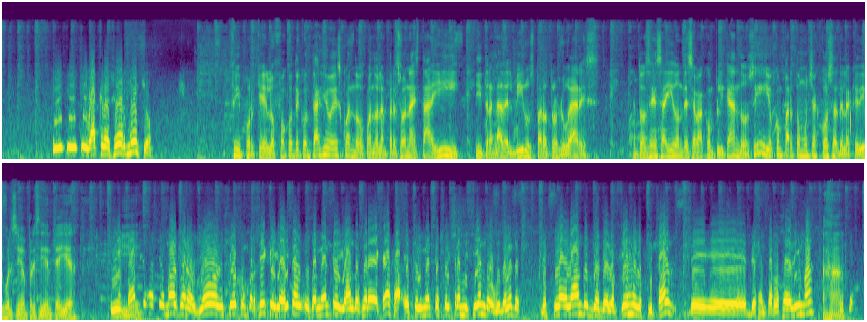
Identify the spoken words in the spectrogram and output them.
y, va a crecer mucho. Sí, porque los focos de contagio es cuando, cuando la persona está ahí y traslada el virus para otros lugares. Entonces es ahí donde se va complicando. Sí, yo comparto muchas cosas de las que dijo el señor presidente ayer. Y en cambio, bueno, yo quiero compartir que yo ahorita justamente yo ando fuera de casa, estoy, estoy transmitiendo, justamente le estoy hablando desde lo que es el hospital de, de Santa Rosa de Lima,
